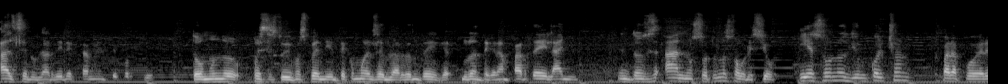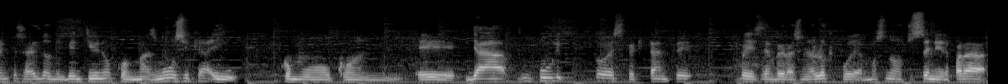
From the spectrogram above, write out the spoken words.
al celular directamente porque todo el mundo pues estuvimos pendiente como del celular durante, durante gran parte del año. Entonces a nosotros nos favoreció y eso nos dio un colchón para poder empezar el 2021 con más música y como con eh, ya un público expectante pues en relación a lo que podíamos nosotros tener para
